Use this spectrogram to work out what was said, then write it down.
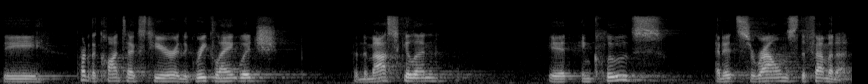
The part of the context here in the Greek language, in the masculine, it includes and it surrounds the feminine.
